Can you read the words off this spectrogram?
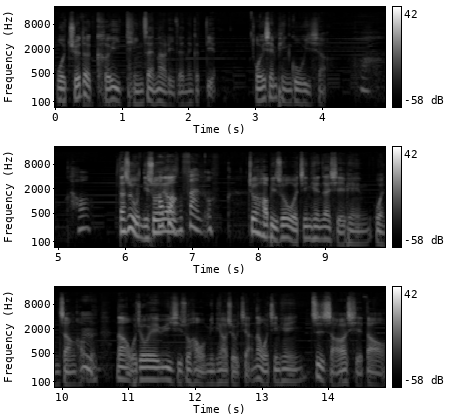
我觉得可以停在那里的那个点，我会先评估一下。哇，好，但是你说要广泛哦，就好比说我今天在写一篇文章好了，嗯，那我就会预期说好，我明天要休假，那我今天至少要写到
